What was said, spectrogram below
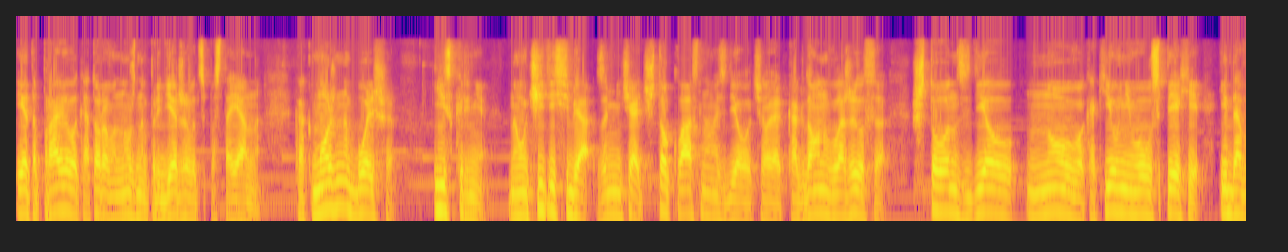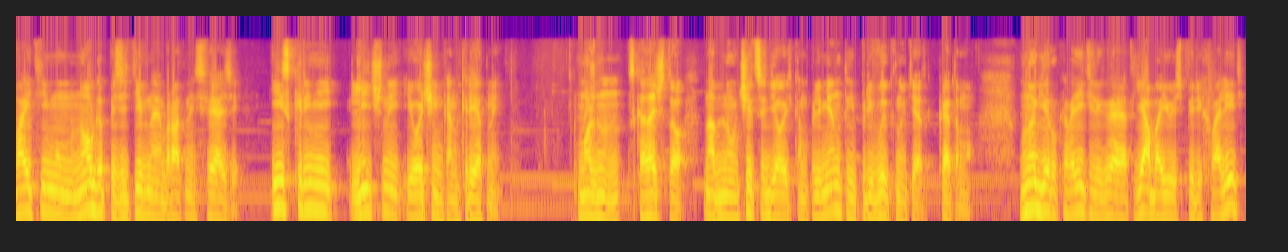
И это правило, которого нужно придерживаться постоянно. Как можно больше искренне научите себя замечать, что классного сделал человек, когда он вложился, что он сделал нового, какие у него успехи. И давайте ему много позитивной обратной связи. Искренней, личной и очень конкретной. Можно сказать, что надо научиться делать комплименты и привыкнуть к этому. Многие руководители говорят, я боюсь перехвалить.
